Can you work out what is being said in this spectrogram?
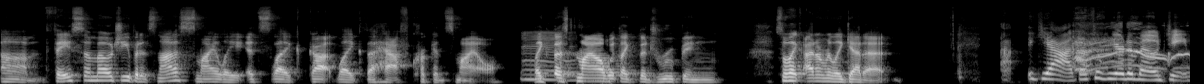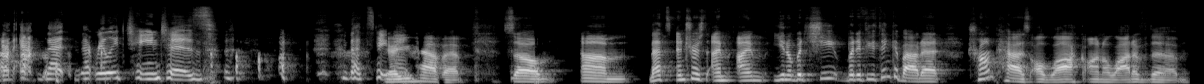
um face emoji, but it's not a smiley. It's like got like the half crooked smile. Mm. Like the mm. smile with like the drooping so like I don't really get it. Uh, yeah, that's a weird emoji. That that that really changes that statement. There you have it. So um that's interesting. I'm I'm you know, but she but if you think about it, Trump has a lock on a lot of the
